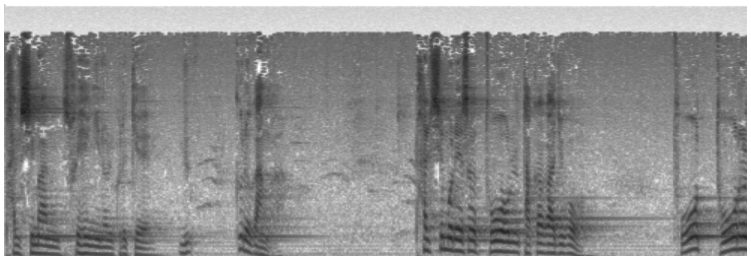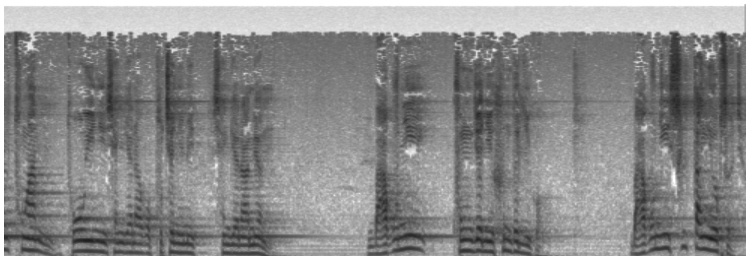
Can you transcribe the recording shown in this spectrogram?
팔심한 수행인을 그렇게 끌어간가? 팔심을 해서 도를 닦아가지고 도, 도를 통한 도인이 생겨나고 부처님이 생겨나면 마군이 궁전이 흔들리고 마군이 쓸당이 없어져.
